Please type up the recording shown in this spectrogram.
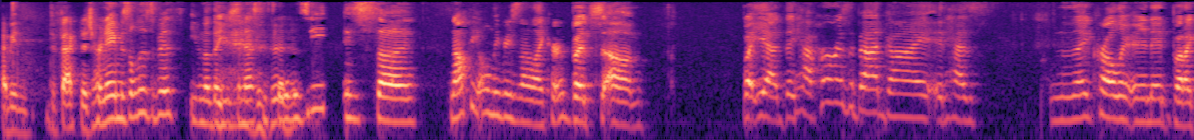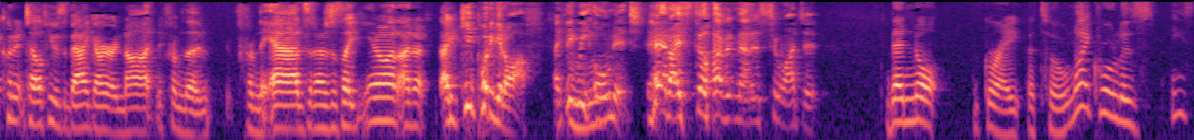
I mean, the fact that her name is Elizabeth, even though they use an S instead of a Z, is uh, not the only reason I like her. But um, but yeah, they have her as a bad guy. It has Nightcrawler in it, but I couldn't tell if he was a bad guy or not from the from the ads, and I was just like, you know what, I don't. I keep putting it off. I think we Mhm. own it, and I still haven't managed to watch it. They're not great at all. Nightcrawler's he's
